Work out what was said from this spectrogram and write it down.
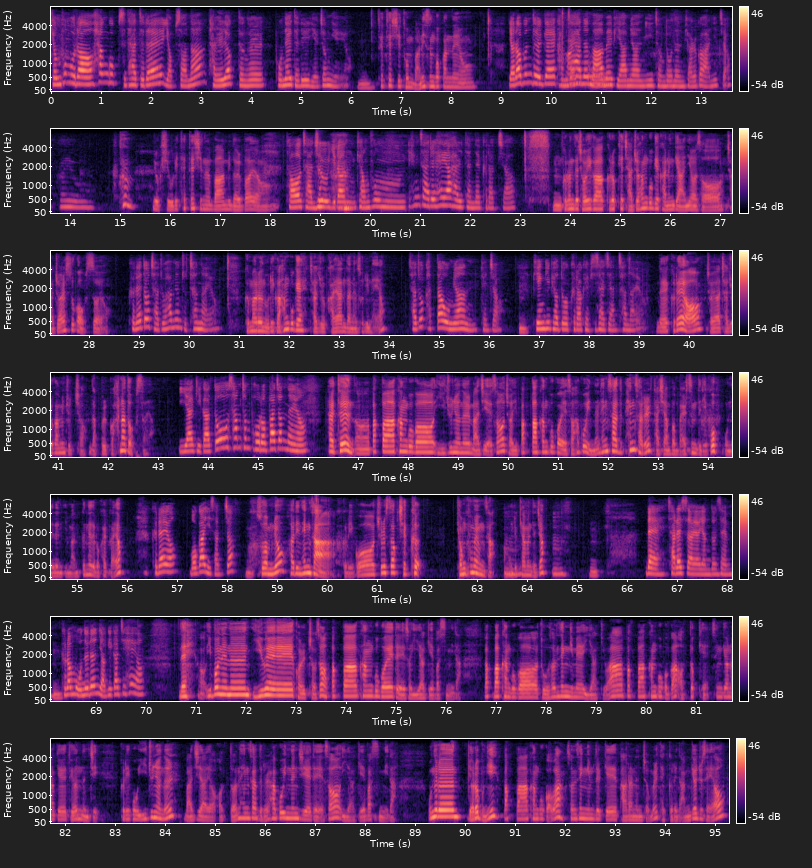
음. 경품으로 한국 스타들의 엽서나 달력 등을 보내드릴 예정이에요. 음, 태태 씨 돈 많이 쓴 것 같네요. 여러분들께 감사하는 아이고. 마음에 비하면 이 정도는 별거 아니죠. 아유. 역시 우리 태태 씨는 마음이 넓어요. 더 자주 이런 경품 행사를 해야 할 텐데 그렇죠. 음, 그런데 저희가 그렇게 자주 한국에 가는 게 아니어서 자주 할 수가 없어요. 그래도 자주 하면 좋잖아요. 그 말은 우리가 한국에 자주 가야 한다는 소리네요. 자주 갔다 오면 되죠. 음. 비행기 표도 그렇게 비싸지 않잖아요. 네, 그래요. 저야 자주 가면 좋죠. 나쁠 거 하나도 없어요. 이야기가 또 삼천포로 빠졌네요. 하여튼 어, 빡빡 한국어 2주년을 맞이해서 저희 빡빡 한국어에서 하고 있는 행사, 행사를 다시 한번 말씀드리고 오늘은 이만 끝내도록 할까요? 그래요. 뭐가 있었죠? 음, 수업료 할인 행사 그리고 출석 체크 경품 행사 어, 음. 이렇게 하면 되죠? 음. 음. 네, 잘했어요, 연돈쌤. 음. 그럼 오늘은 여기까지 해요. 네, 어, 이번에는 2회에 걸쳐서 빡빡 한국어에 대해서 이야기해 봤습니다. 빡빡 한국어 두 선생님의 이야기와 빡빡 한국어가 어떻게 생겨나게 되었는지, 그리고 2주년을 맞이하여 어떤 행사들을 하고 있는지에 대해서 이야기해 봤습니다. 오늘은 여러분이 빡빡 한국어와 선생님들께 바라는 점을 댓글에 남겨주세요.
